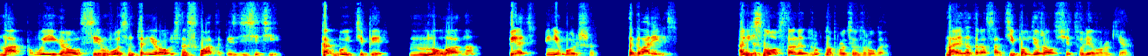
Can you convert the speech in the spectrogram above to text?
Нарп выигрывал 7-8 тренировочных схваток из 10. Как будет теперь? Ну ладно, 5 и не больше. Договорились. Они снова встали друг напротив друга. На этот раз Антипов держал щит в левой руке.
